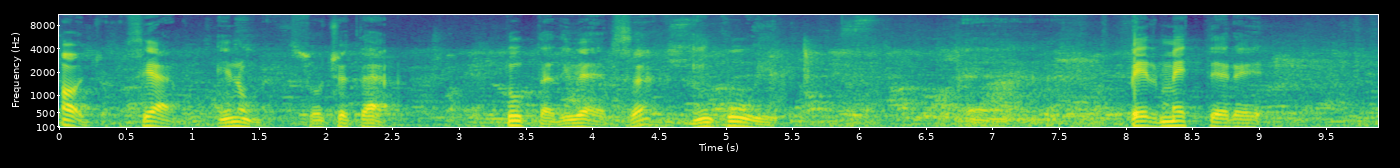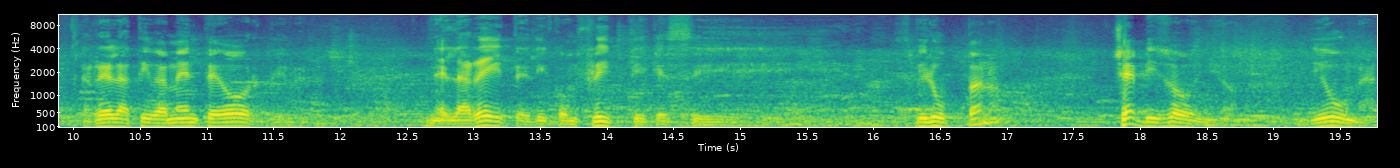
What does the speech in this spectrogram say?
Oggi siamo in una società tutta diversa in cui eh, per mettere relativamente ordine nella rete di conflitti che si sviluppano c'è bisogno di una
